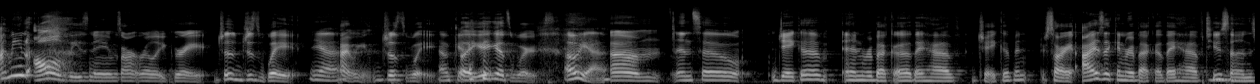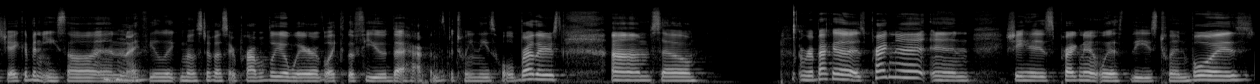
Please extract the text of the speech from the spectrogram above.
I mean, all of these names aren't really great. Just, just wait. Yeah. I mean, just wait. Okay. Like it gets worse. Oh yeah. Um, and so Jacob and Rebecca, they have Jacob and sorry, Isaac and Rebecca, they have 2 sons, Jacob and Esau, and I feel like most of us are probably aware of like the feud that happens between these whole brothers. Um, so Rebecca is pregnant and she is pregnant with these twin boys,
